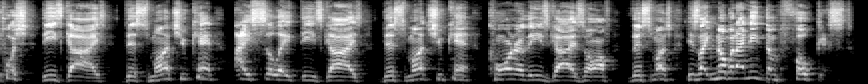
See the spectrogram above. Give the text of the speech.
push these guys this much. You can't isolate these guys this much. You can't corner these guys off this much. He's like, no, but I need them focused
